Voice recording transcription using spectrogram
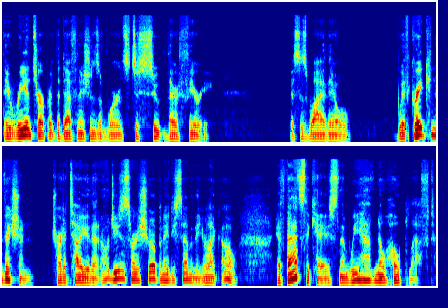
they reinterpret the definitions of words to suit their theory. This is why they'll, with great conviction, try to tell you that, oh, Jesus already showed up in AD 70. You're like, oh, if that's the case, then we have no hope left.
